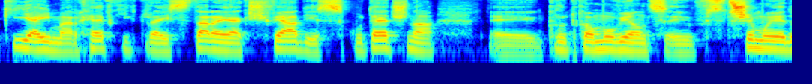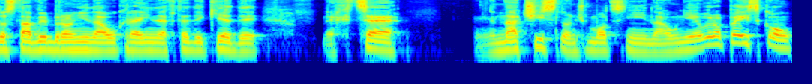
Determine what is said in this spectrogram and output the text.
kija i marchewki, która jest stara jak świat, jest skuteczna. Krótko mówiąc, wstrzymuje dostawy broni na Ukrainę wtedy, kiedy chce nacisnąć mocniej na Unię Europejską,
